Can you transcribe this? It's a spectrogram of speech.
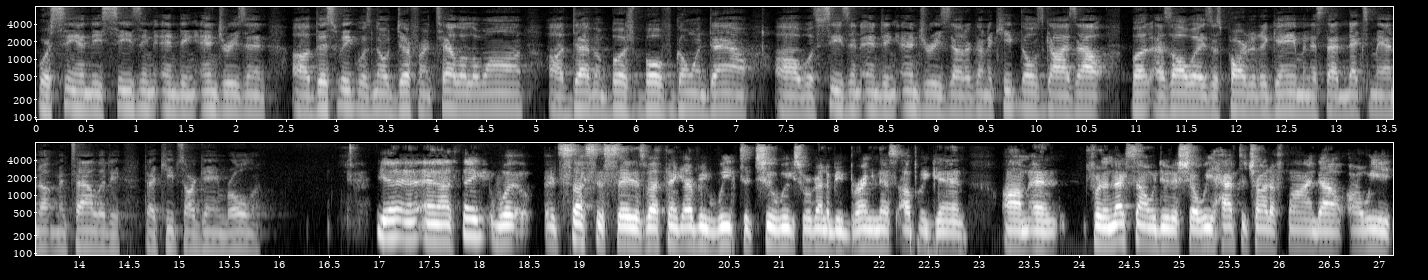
we're seeing these season-ending injuries, and uh, this week was no different. Taylor Lewan, uh, Devin Bush, both going down uh, with season-ending injuries that are going to keep those guys out. But as always, it's part of the game, and it's that next man up mentality that keeps our game rolling. Yeah, and I think what it sucks to say this, but I think every week to two weeks we're going to be bringing this up again. Um, and for the next time we do the show, we have to try to find out: Are we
